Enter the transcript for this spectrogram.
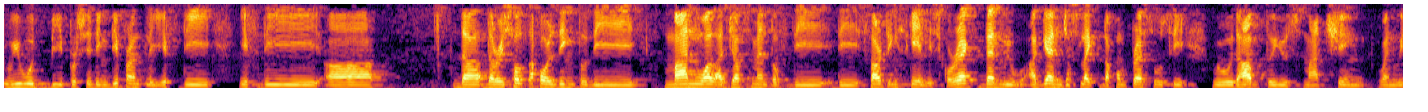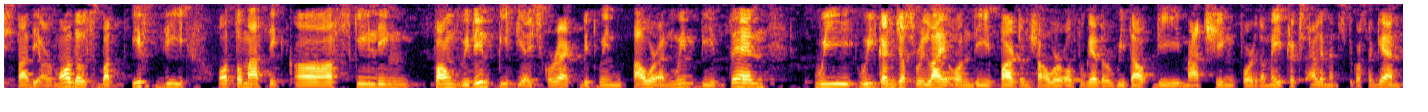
we would be proceeding differently if the if the uh, the the result according to the manual adjustment of the the starting scale is correct then we again just like the compressed SUSY we would have to use matching when we study our models. But if the automatic uh, scaling found within Pythia is correct between power and wimpy, then we we can just rely on the parton shower altogether without the matching for the matrix elements because again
